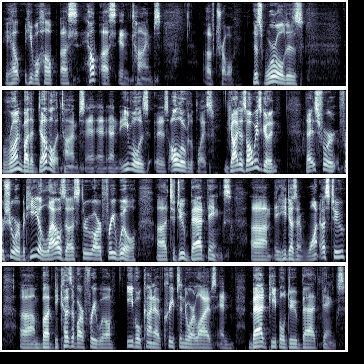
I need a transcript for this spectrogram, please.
He help he will help us help us in times of trouble. This world is run by the devil at times and, and, and evil is, is all over the place. God is always good. That is for, for sure, but he allows us through our free will uh, to do bad things. Um, he doesn't want us to, um, but because of our free will, evil kind of creeps into our lives and bad people do bad things.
